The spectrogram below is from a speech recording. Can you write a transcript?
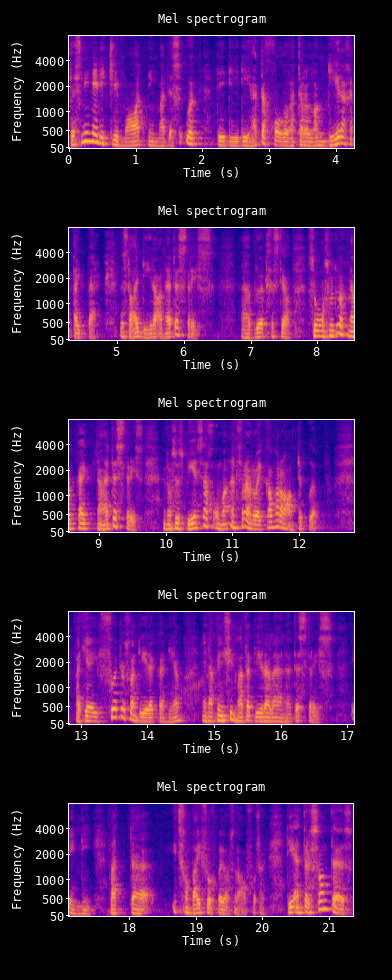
dis nie net die klimaat nie, maar dis ook die die die hittegolwe wat ter 'n langdurige tydperk is daai diere aan hittestres uh blootgestel. So ons moet ook nou kyk na hittestres en ons is besig om 'n infrarooi kamera aan te koop wat jy fotos van diere kan neem en dan kan jy sien watter diere hulle in hittestres en nie wat uh iets gaan byvoeg by ons navorsing. Die interessante is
